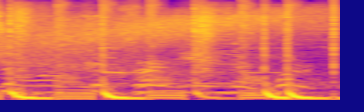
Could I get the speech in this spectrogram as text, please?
So converting the work.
